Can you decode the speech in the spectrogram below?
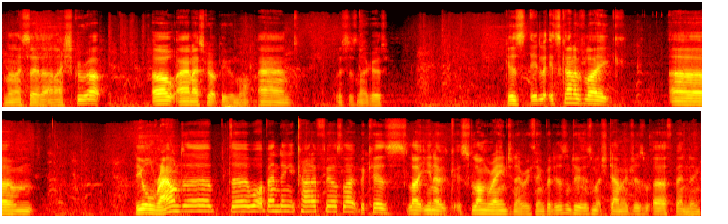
And then I say that and I screw up. Oh, and I screw up even more. And this is no good. Because it, it's kind of like um, the all-round uh, the waterbending it kind of feels like because like you know it's long range and everything but it doesn't do as much damage as earthbending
